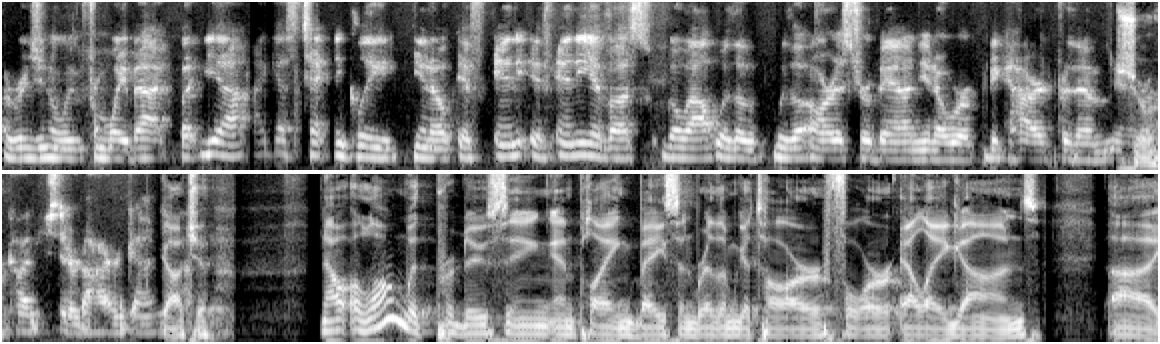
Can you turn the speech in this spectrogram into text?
originally from way back. But yeah, I guess technically, you know, if any if any of us go out with a with an artist or a band, you know, we're being hired for them. you know, Sure. we're considered a hired gun. Gotcha. Now, along with producing and playing bass and rhythm guitar for LA Guns, uh,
